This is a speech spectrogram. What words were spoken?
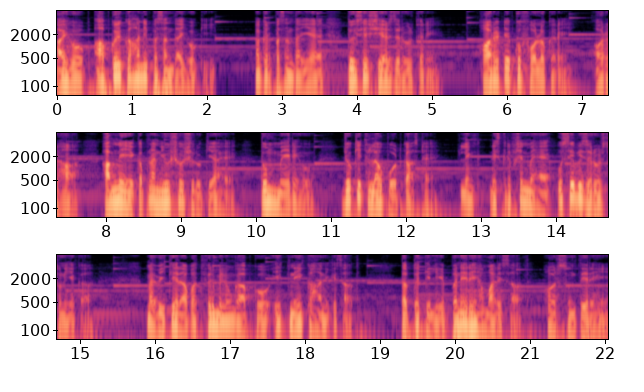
आई होप आपको ये कहानी पसंद आई होगी। अगर पसंद आई है तो इसे शेयर ज़रूर करें। हॉरर टेप को फॉलो करें। और हाँ हमने एक अपना न्यू शो शुरू किया है, तुम मेरे हो, जो कि एक लव पॉडकास्ट है। लिंक डिस्क्रिप्शन में है, उसे भी ज़रूर सुनिएगा। मैं वी के रावत, फिर मिलूँगा आपको एक नई कहानी के साथ। तब तक के लिए बने रहें हमारे साथ, और सुनते रहें।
